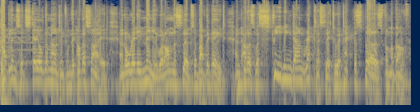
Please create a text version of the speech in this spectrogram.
Goblins had scaled the mountain from the other side, and already many were on the slopes above the gate, and others were streaming down recklessly to attack the spurs from above,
